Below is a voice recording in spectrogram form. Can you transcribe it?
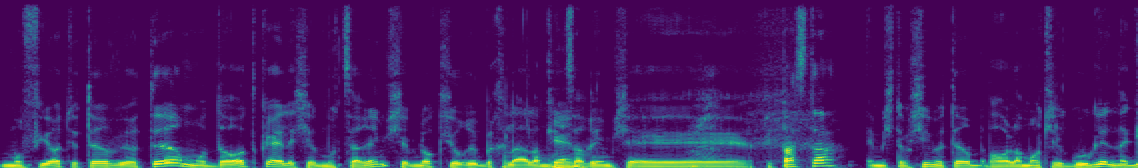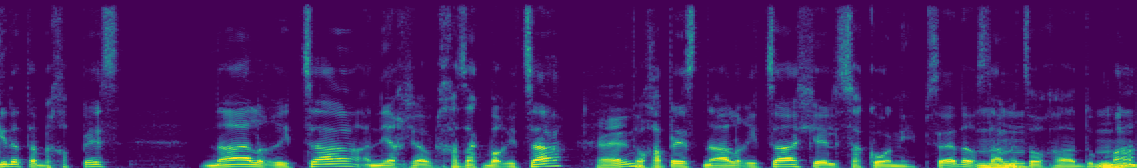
שמופיעות יותר ויותר מודעות כאלה של מוצרים שהם לא קשורים בכלל למוצרים שחיפשת הם משתמשים יותר בעולמות של גוגל נגיד אתה מחפש נעל ריצה אני עכשיו חזק בריצה כן? אתה מחפש נעל ריצה של סקוני בסדר סתם מהמם. לצורך הדוגמה. מהמם.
